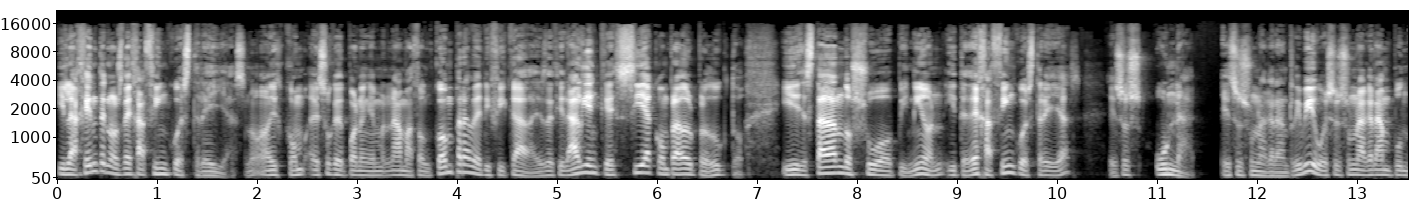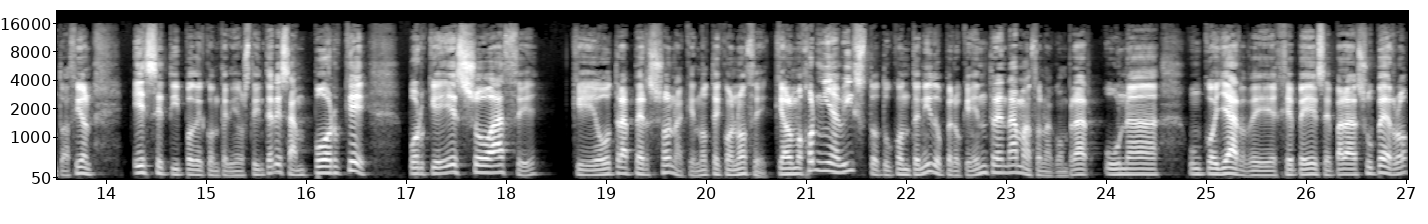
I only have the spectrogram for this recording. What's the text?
y la gente nos deja cinco estrellas, ¿no? Eso que ponen en Amazon, compra verificada, es decir, alguien que sí ha comprado el producto y está dando su opinión y te deja cinco estrellas, eso es una eso es una gran review, eso es una gran puntuación. Ese tipo de contenidos te interesan. ¿Por qué? Porque eso hace que otra persona que no te conoce, que a lo mejor ni ha visto tu contenido, pero que entra en Amazon a comprar una, un collar de GPS para su perro,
